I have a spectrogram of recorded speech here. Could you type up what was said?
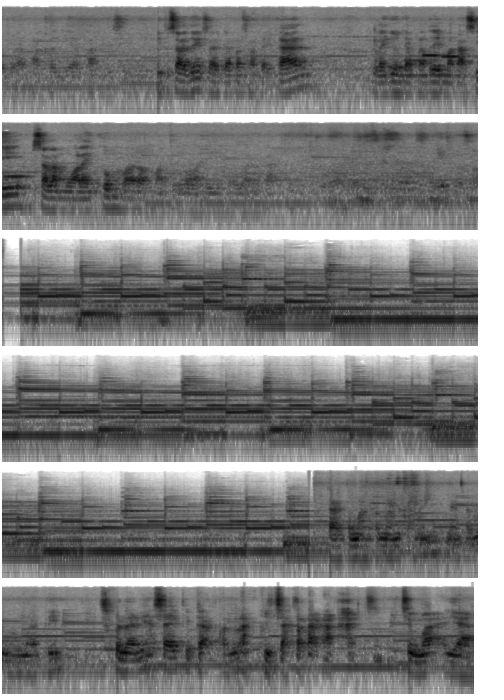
beberapa kegiatan di sini. Itu saja yang saya dapat sampaikan. Sekali lagi ucapkan terima kasih. Assalamualaikum warahmatullahi wabarakatuh teman-teman kami yang kami hormati. Sebenarnya saya tidak pernah bicara. Cuma ya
